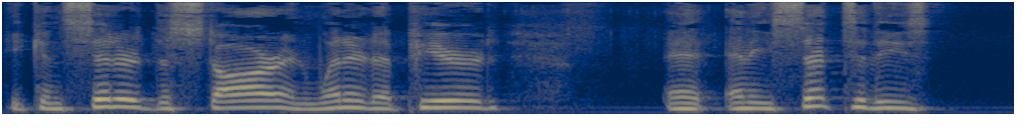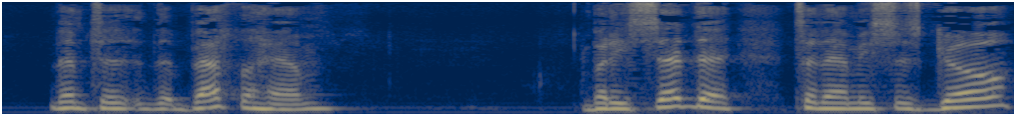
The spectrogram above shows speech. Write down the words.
he considered the star and when it appeared and, and he sent to these, them to the Bethlehem. But he said to, to them, he says, go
